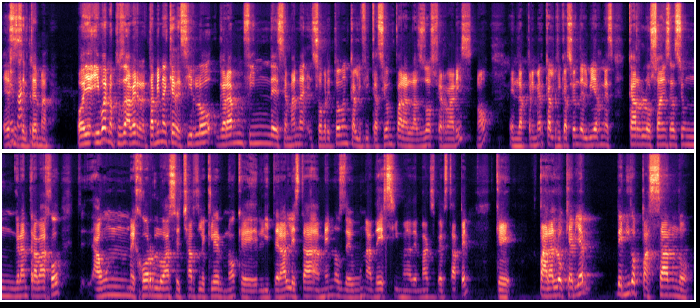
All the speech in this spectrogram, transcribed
Ese exacto. es el tema. Oye, y bueno, pues a ver, también hay que decirlo, gran fin de semana, sobre todo en calificación para las dos Ferraris, ¿no? En la primera calificación del viernes, Carlos Sainz hace un gran trabajo, aún mejor lo hace Charles Leclerc, ¿no? Que literal está a menos de una décima de Max Verstappen, que para lo que había venido pasando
